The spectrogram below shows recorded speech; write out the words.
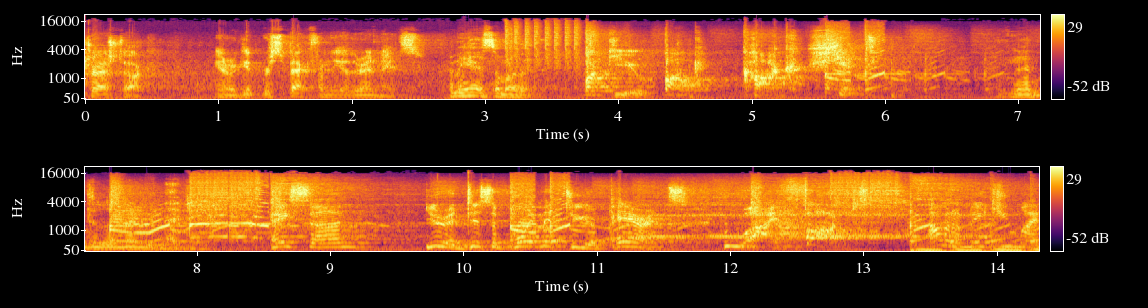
Trash talk. You know, get respect from the other inmates. Let me hear some of it. Fuck you. Fuck. Cock. Shit. You gotta deliver every legend. Hey son, you're a disappointment to your parents, who I fucked. I'm gonna make you my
